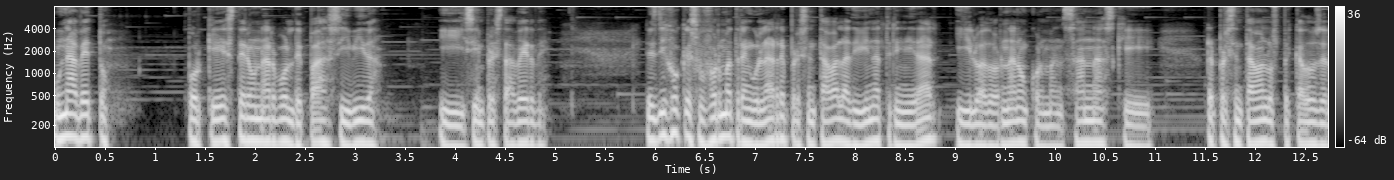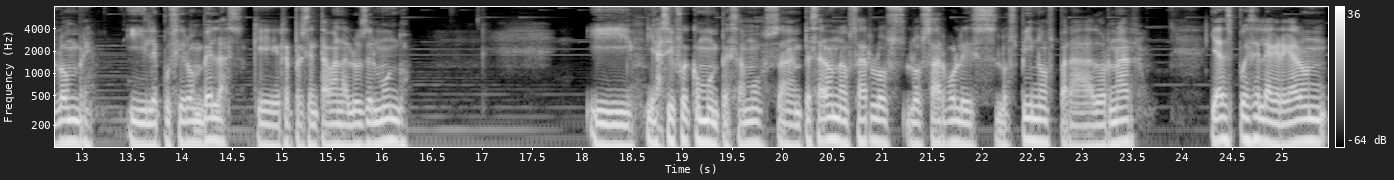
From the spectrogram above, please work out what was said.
un abeto, porque este era un árbol de paz y vida, y siempre está verde. Les dijo que su forma triangular representaba la divina Trinidad y lo adornaron con manzanas que representaban los pecados del hombre, y le pusieron velas que representaban la luz del mundo. Y, así fue como empezamos empezaron a usar los, los árboles, los pinos para adornar. Ya después se le agregaron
